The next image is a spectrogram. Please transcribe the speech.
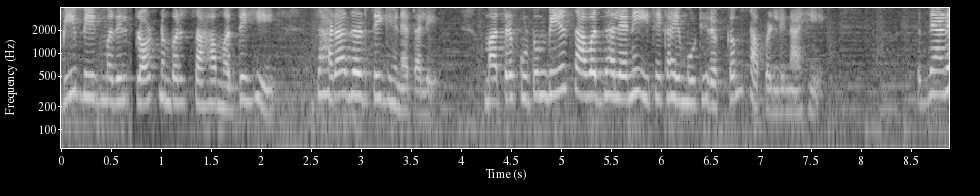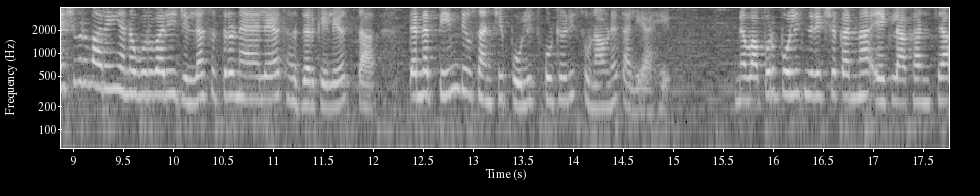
बी बेगमधील प्लॉट नंबर सहा मध्येही झाडाझडती घेण्यात आली. मात्र कुटुंबीय सावध झाल्याने इथे काही मोठी रक्कम सापडली नाही. ज्ञानेश्वर मारे यांना गुरुवारी जिल्हा सत्र न्यायालयात हजर केले असता त्यांना तीन दिवसांची पोलीस कोठडी सुनावण्यात आली आहे. नवापूर पोलीस निरीक्षकांना एक लाखांच्या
